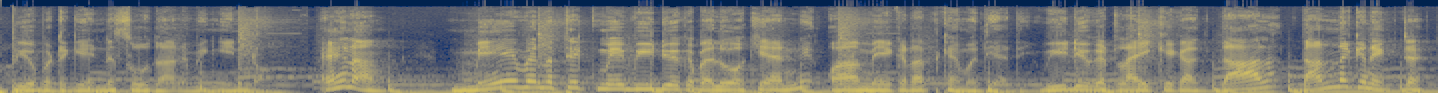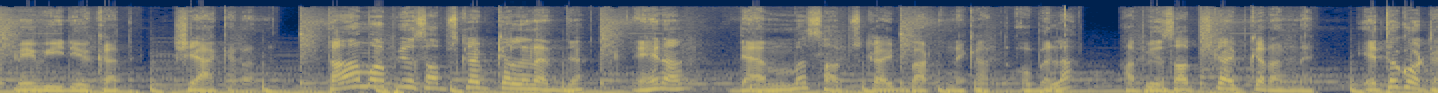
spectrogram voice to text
අපි ඔබට ගෙන්න්න සූදානමින් ඉන්නවා. එනම් මේ වෙනතෙක් මේ වීඩියෝක බැලුව කියන්නේ ඔයා මේකටත් කැමති ඇති වීඩියෝකට ලයික එකක් දාලා දන්න කෙනෙක්ට මේ වීඩියෝකත් ෂයා කරන්න තාම අපිය සබස්ක්‍රයිබ් කල නැද්ද එහෙනම් දැම්ම සබස්ක්‍රයිබ් බට්න එකත් ඔබලා අපිය සබස්ක්‍රයිබ් කරන්න එතකොට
